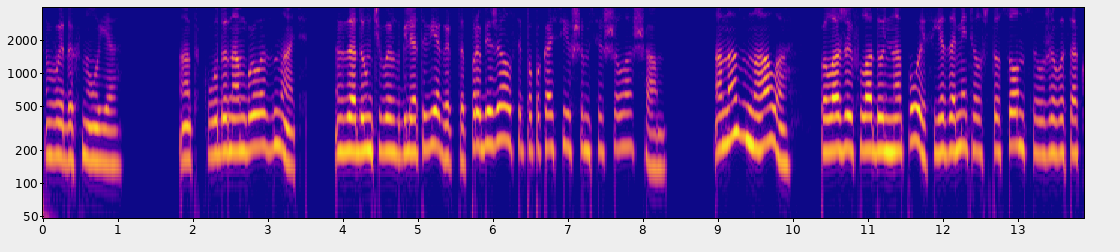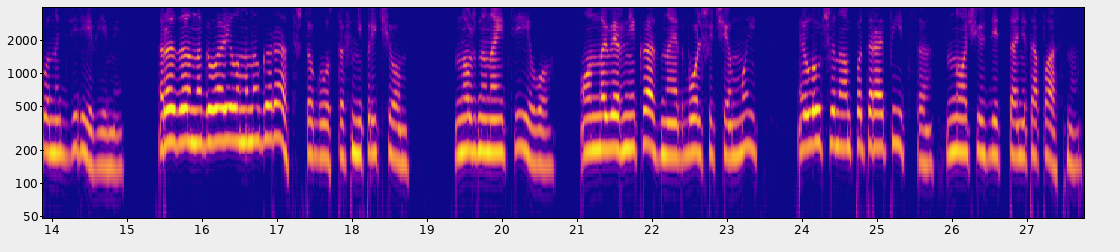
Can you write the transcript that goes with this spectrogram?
выдохнул я. Откуда нам было знать? Задумчивый взгляд Вегарта пробежался по покосившимся шалашам. Она знала. Положив ладонь на пояс, я заметил, что солнце уже высоко над деревьями. Розанна говорила много раз, что Густав ни при чем. Нужно найти его. Он наверняка знает больше, чем мы, и лучше нам поторопиться, ночью здесь станет опасно.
